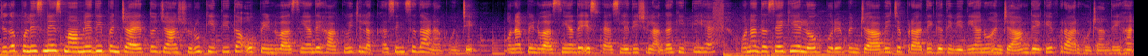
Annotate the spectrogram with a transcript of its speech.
ਜਦੋਂ ਪੁਲਿਸ ਨੇ ਇਸ ਮਾਮਲੇ ਦੀ ਪੰਚਾਇਤ ਤੋਂ ਜਾਂਚ ਸ਼ੁਰੂ ਕੀਤੀ ਤਾਂ ਉਹ ਪਿੰਡ ਵਾਸੀਆਂ ਦੇ ਹੱਕ ਵਿੱਚ ਲੱਖਾ ਸਿੰਘ ਸਿਧਾਣਾ ਪਹੁੰਚੇ। ਉਹਨਾਂ ਪਿੰਡ ਵਾਸੀਆਂ ਦੇ ਇਸ ਫੈਸਲੇ ਦੀ ਸ਼ਲਾਘਾ ਕੀਤੀ ਹੈ। ਉਹਨਾਂ ਦੱਸਿਆ ਕਿ ਇਹ ਲੋਕ ਪੂਰੇ ਪੰਜਾਬ ਵਿੱਚ ਅਪਰਾਧਿਕ ਗਤੀਵਿਧੀਆਂ ਨੂੰ ਅੰਜਾਮ ਦੇ ਕੇ ਫਰਾਰ ਹੋ ਜਾਂਦੇ ਹਨ।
